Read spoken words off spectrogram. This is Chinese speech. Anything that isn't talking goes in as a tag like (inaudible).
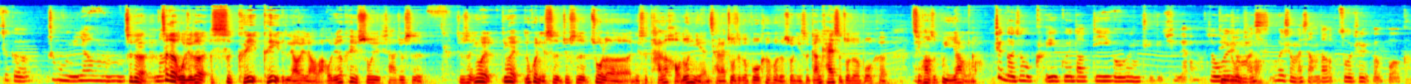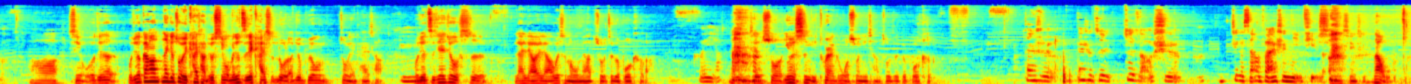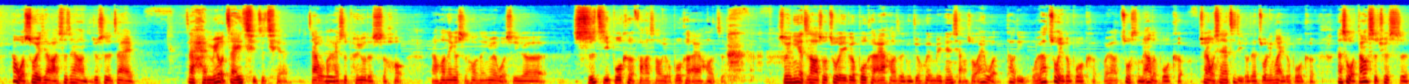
这个重要吗？这个这个，我觉得是可以可以聊一聊吧。我觉得可以说一下，就是就是因为因为如果你是就是做了你是谈了好多年才来做这个播客，或者说你是刚开始做这个播客，情况是不一样的嘛。这个就可以归到第一个问题里去聊，就为什么为什么想到做这个播客？哦，行，我觉得我觉得刚刚那个作为开场就行，我们就直接开始录了，就不用重点开场。嗯我觉得直接就是来聊一聊为什么我们要做这个播客吧。可以啊，那你先说，因为是你突然跟我说你想做这个播客。但是但是最最早是这个想法是你提的，行行行，那我那我说一下吧，是这样子，就是在在还没有在一起之前，在我们还是朋友的时候，然后那个时候呢，因为我是一个十级播客发烧友、播客爱好者，所以你也知道说，作为一个播客爱好者，你就会每天想说，哎，我到底我要做一个播客，我要做什么样的播客？虽然我现在自己有在做另外一个播客，但是我当时确实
